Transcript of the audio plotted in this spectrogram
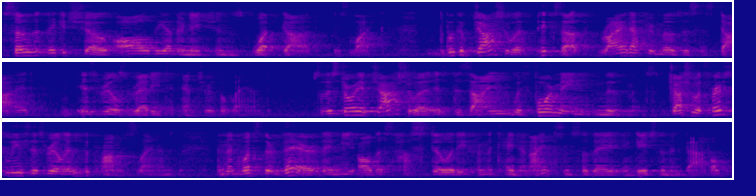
so that they could show all the other nations what God is like. The book of Joshua picks up right after Moses has died and Israel's ready to enter the land. So the story of Joshua is designed with four main movements. Joshua first leads Israel into the promised land, and then once they're there, they meet all this hostility from the Canaanites, and so they engage them in battle.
